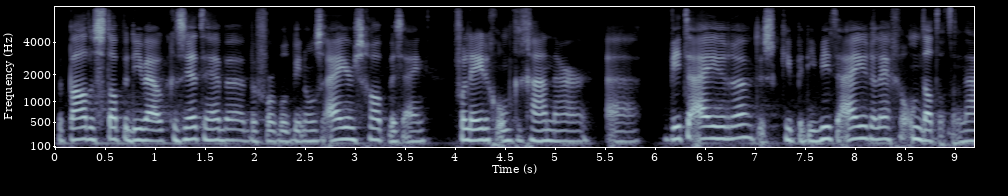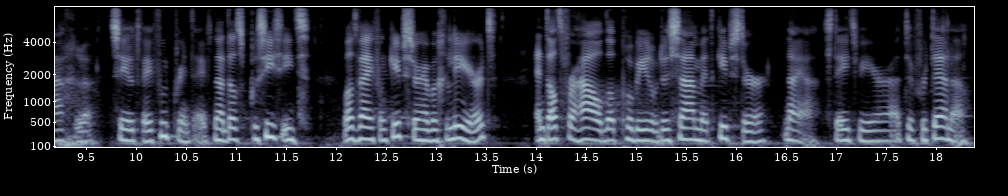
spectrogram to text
bepaalde stappen die wij ook gezet hebben, bijvoorbeeld binnen ons eierschap. We zijn volledig omgegaan naar uh, witte eieren. Dus kippen die witte eieren leggen, omdat dat een lagere CO2-footprint heeft. Nou, dat is precies iets wat wij van Kipster hebben geleerd. En dat verhaal, dat proberen we dus samen met Kipster, nou ja, steeds weer uh, te vertellen.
